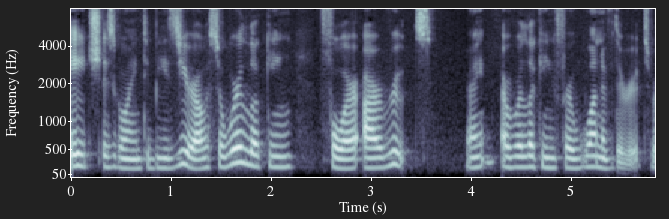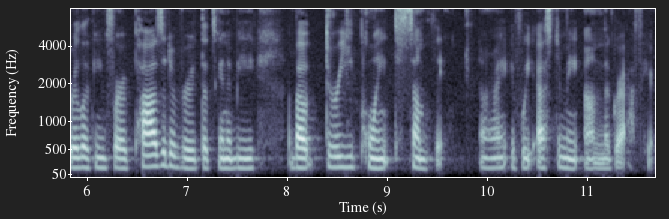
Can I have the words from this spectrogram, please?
h is going to be 0, so we're looking for our roots right? Or we're looking for one of the roots. We're looking for a positive root that's going to be about 3 point something, all right, if we estimate on the graph here.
